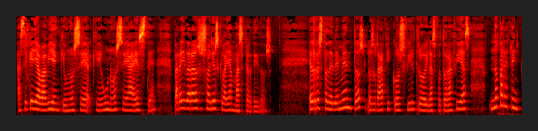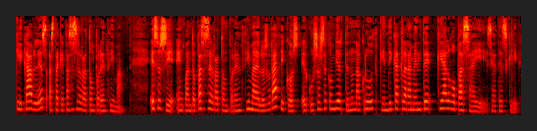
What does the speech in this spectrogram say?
así que ya va bien que uno sea, este para ayudar a los usuarios que vayan más perdidos. El resto de elementos, los gráficos, filtro y las fotografías, no parecen clicables hasta que pasas el ratón por encima. Eso sí, en cuanto pasas el ratón por encima de los gráficos, el cursor se convierte en una cruz que indica claramente que algo pasa ahí si haces clic.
